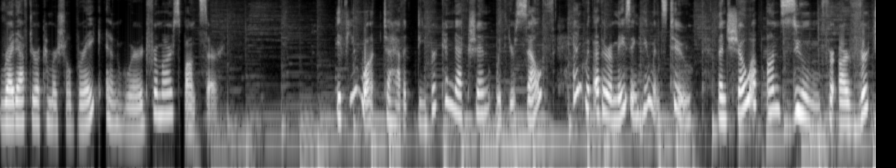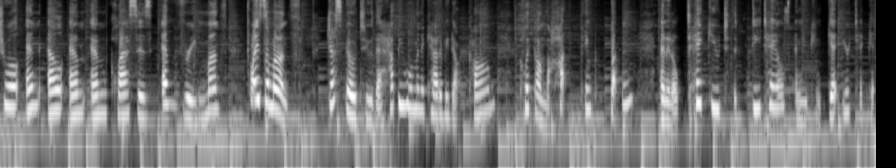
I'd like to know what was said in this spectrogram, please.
right after a commercial break and word from our sponsor. If you want to have a deeper connection with yourself and with other amazing humans too, then show up on Zoom for our virtual NLMM classes every month, twice a month. Just go to thehappywomanacademy.com, click on the hot pink button and it'll take you to the details and you can get your ticket.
